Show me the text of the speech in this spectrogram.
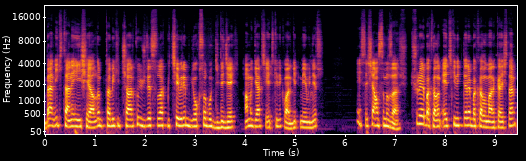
Ben iki tane iyi şey aldım. Tabii ki çarkı ücretsiz olarak bir çevirim yoksa bu gidecek. Ama gerçi etkinlik var gitmeyebilir. Neyse şansımıza. Şuraya bakalım etkinliklere bakalım arkadaşlar.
